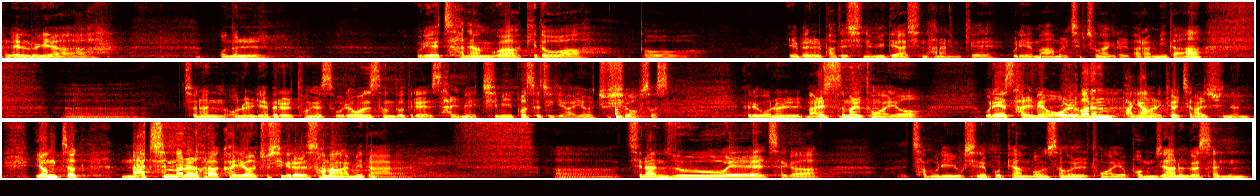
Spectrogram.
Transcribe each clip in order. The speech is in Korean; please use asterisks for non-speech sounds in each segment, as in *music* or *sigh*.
할렐루야. 오늘 우리의 찬양과 기도와 또 예배를 받으시는 위대하신 하나님께 우리의 마음을 집중하기를 바랍니다. 어, 저는 오늘 예배를 통해서 우리 온 성도들의 삶의 짐이 벗어지게 하여 주시옵소서. 그리고 오늘 말씀을 통하여 우리의 삶의 올바른 방향을 결정할 수 있는 영적 나침만을 허락하여 주시기를 소망합니다. 어, 지난주에 제가 참 우리 육신의 부패한 본성을 통하여 범죄하는 것은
